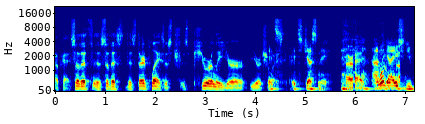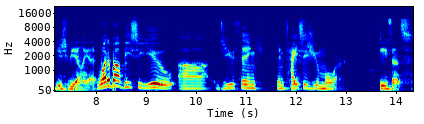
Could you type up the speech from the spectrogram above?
Okay, so the so this this third place is, tr- is purely your your choice. It's it's just me. All right. I'm What- the guy you should you should be yelling at. What about VCU? Uh, do you think entices you more? Defense.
